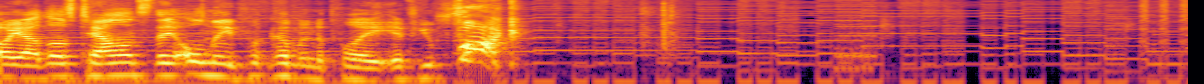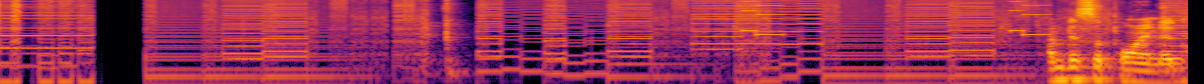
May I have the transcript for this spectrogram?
Oh yeah, those talents, they only come into play if you- FUCK! I'm disappointed.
